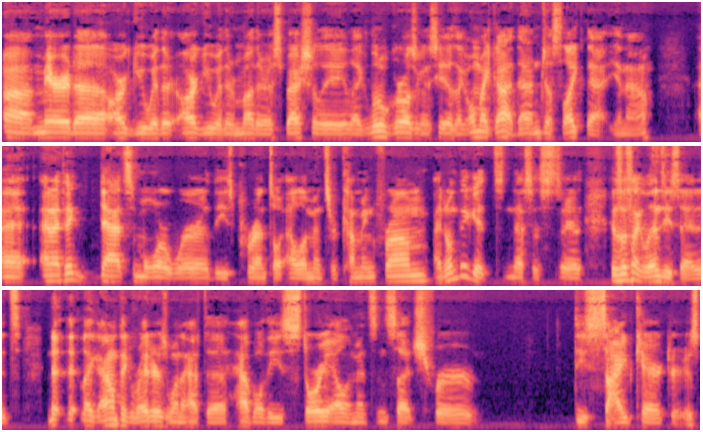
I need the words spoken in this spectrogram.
uh, Merida argue with her, argue with her mother, especially like little girls are going to see it as like, oh my god, that I'm just like that, you know. Uh, and I think that's more where these parental elements are coming from. I don't think it's necessarily because it's like Lindsay said, it's like I don't think writers want to have to have all these story elements and such for these side characters.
